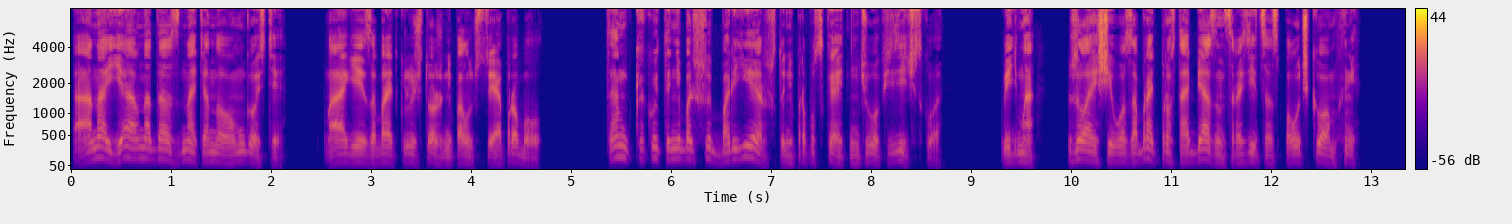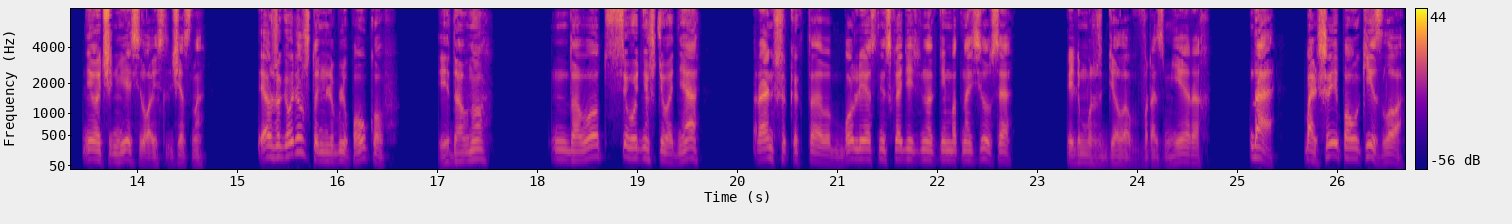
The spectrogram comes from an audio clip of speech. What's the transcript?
А она явно даст знать о новом госте. Магии забрать ключ тоже не получится, я пробовал. Там какой-то небольшой барьер, что не пропускает ничего физического. Видимо, желающий его забрать просто обязан сразиться с паучком. Не очень весело, если честно. Я уже говорил, что не люблю пауков. И давно? Да вот, с сегодняшнего дня. Раньше как-то более снисходительно к ним относился. Или, может, дело в размерах. Да, большие пауки — зло,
